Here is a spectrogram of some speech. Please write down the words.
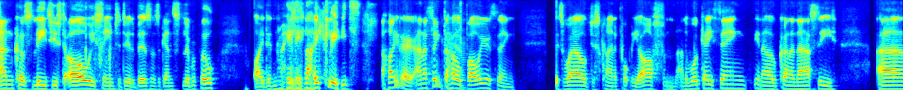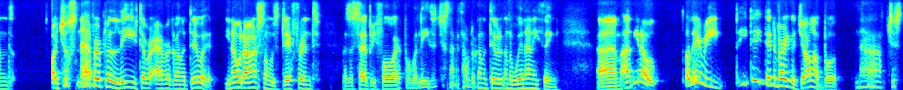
and because Leeds used to always seem to do the business against Liverpool, I didn't really like Leeds either. And I think the whole Bowyer thing as well just kind of put me off, and, and the Woodgate thing, you know, kind of nasty. And I just never believed they were ever going to do it. You know, what Arsenal was different, as I said before, but with Leeds, I just never thought they were going to do it, they're going to win anything. Um, and you know, O'Leary, he did, did a very good job, but nah, just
